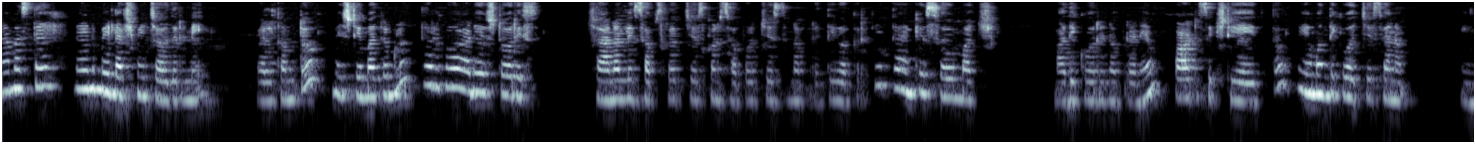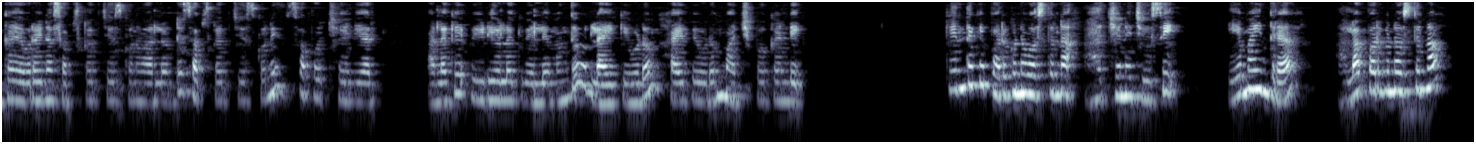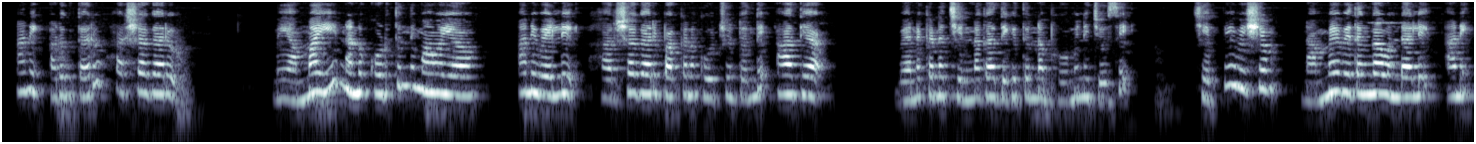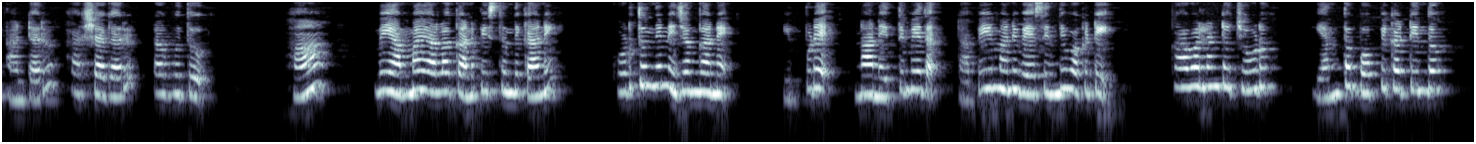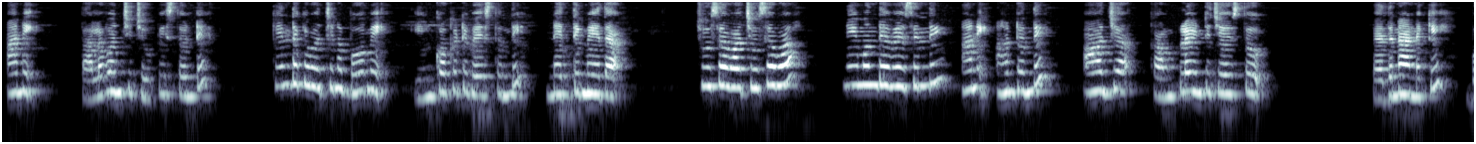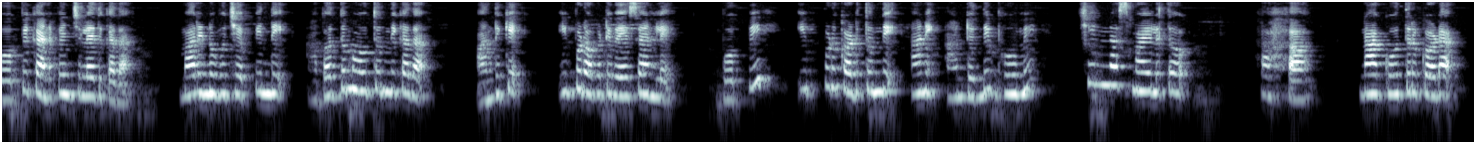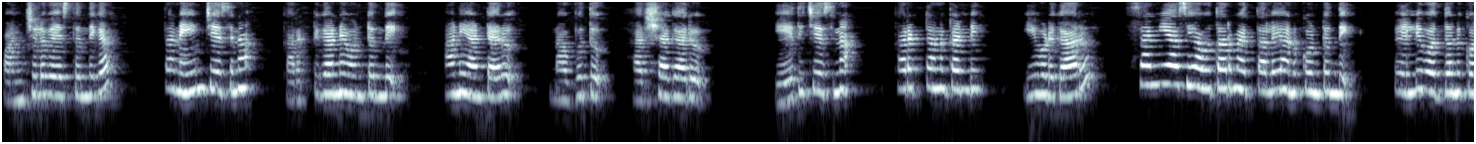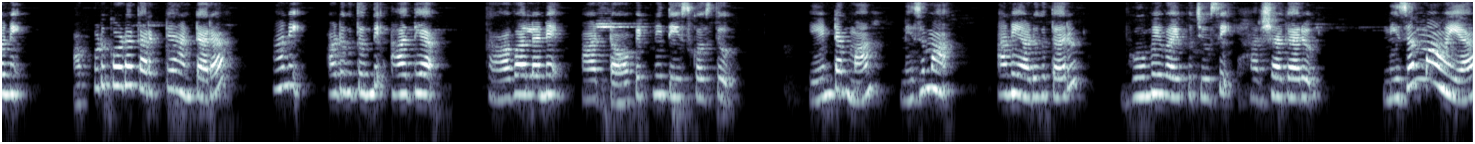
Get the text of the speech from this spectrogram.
నమస్తే నేను మీ లక్ష్మీ చౌదరిని. వెల్కమ్ టు మీ మధురంలో తెలుగు ఆడియో స్టోరీస్. ఛానల్ని సబ్స్క్రైబ్ చేసుకొని సపోర్ట్ చేస్తున్న ప్రతి ఒక్కరికి థ్యాంక్ యూ సో మచ్. మాది కోరిన ప్రణయం పార్ట్ సిక్స్టీ ఎయిత్తో మీ ముందుకి వచ్చేసాను. ఇంకా ఎవరైనా సబ్స్క్రైబ్ చేసుకునే వాళ్ళు ఉంటే సబ్స్క్రైబ్ చేసుకొని సపోర్ట్ చేయండి యార్. అలాగే వీడియోలోకి వెళ్ళే ముందు లైక్ ఇవ్వడం హైప్ ఇవ్వడం మర్చిపోకండి. కిందకి పరుగున వస్తున్న ఆజ్యని చూసి ఏమైందిరా? అలా పరుగున వస్తున్నా అని అడుగుతారు హర్ష గారు. మీ అమ్మాయి నన్ను కొడుతుంది మామయ్య అని వెళ్ళి హర్ష గారి పక్కన కూర్చుంటుంది ఆద్య. వెనకన చిన్నగా దిగుతున్న భూమిని చూసి చెప్పే విషయం నమ్మే విధంగా ఉండాలి అని అంటారు హర్ష గారు నవ్వుతూ. హా మీ అమ్మాయి అలా కనిపిస్తుంది కానీ కొడుతుంది నిజంగానే. ఇప్పుడే నా నెత్తి మీద టపీమని వేసింది ఒకటి. కావాలంటే చూడు ఎంత బొప్పి కట్టిందో అని తల వంచి చూపిస్తుంటే కిందకి వచ్చిన భూమి ఇంకొకటి వేస్తుంది నెత్తి మీద. చూసావా చూసావా? నీ ముందే వేసింది అని అంటుంది ఆజ కంప్లైంట్ చేస్తూ. పెదనాన్నకి బొప్పి కనిపించలేదు కదా. మరి నువ్వు చెప్పింది అబద్ధం అవుతుంది కదా. అందుకే ఇప్పుడు ఒకటి వేశానులే. బొప్పి ఇప్పుడు కడుతుంది అని అంటుంది భూమి చిన్న స్మైల్తో. హహా నా కూతురు కూడా పంచులు వేస్తుందిగా. తనేం చేసినా కరెక్ట్గానే ఉంటుంది అని అంటారు నవ్వుతూ హర్ష గారు. ఏది చేసినా కరెక్ట్ అనకండి. ఈవిడ గారు సన్యాసి అవతారం ఎత్తాలి అనుకుంటుంది. పెళ్ళి వద్దనుకొని అప్పుడు కూడా కరెక్టే అంటారా అని అడుగుతుంది ఆద్య. కావాలనే ఆ టాపిక్ని తీసుకొస్తూ ఏంటమ్మా నిజమా? అని అడుగుతారు భూమి వైపు చూసి హర్ష గారు. నిజం మామయ్య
